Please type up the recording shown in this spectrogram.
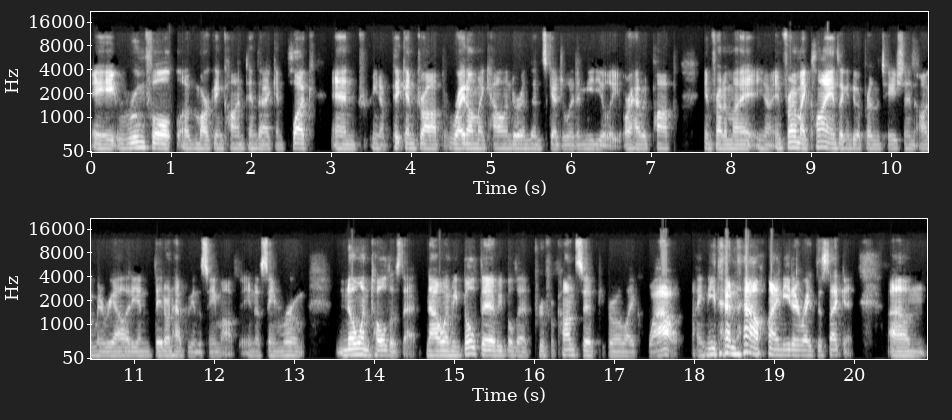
a room full of marketing content that I can pluck and you know pick and drop right on my calendar and then schedule it immediately or have it pop in front of my you know in front of my clients I can do a presentation in augmented reality and they don't have to be in the same off in the same room. No one told us that. Now when we built it, we built that proof of concept. People are like, "Wow, I need that now. I need it right this second. Um,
